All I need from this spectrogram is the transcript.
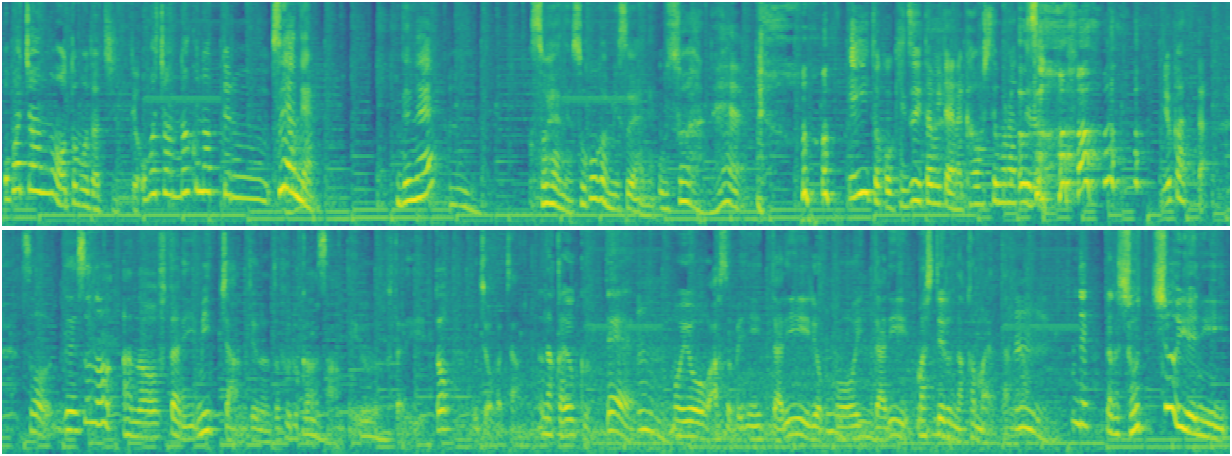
おばちゃんのお友達っておばちゃん亡くなってる。そやねん。でねうそうやねん。そこがミソやねん。ん嘘やね。いいとこ気づいたみたいな顔してもらってる。よかった。そう。でそのあの2人みっちゃんっていうのと古川さんっていううん。2人とうちおばちゃん。仲良くって、うん。もうよう遊びに行ったり旅行行ったり、まあ、してる仲間やったのよ、うん。でだからしょっちゅう家に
